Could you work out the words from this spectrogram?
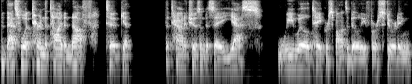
that's what turned the tide enough to get the town of Chisholm to say yes, we will take responsibility for stewarding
